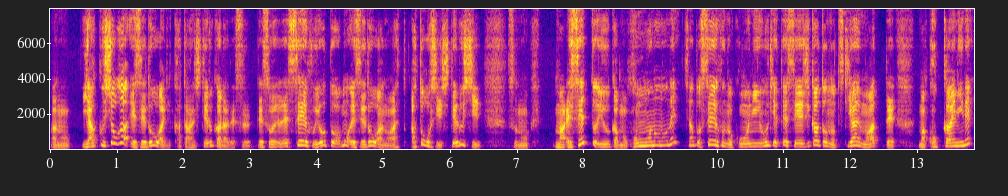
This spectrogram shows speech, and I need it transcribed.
あの、役所がエセ童話に加担してるからです。で、それで政府与党もエセ童話の後押ししてるし、その、まあ、エセというかもう本物のね、ちゃんと政府の公認を受けて政治家との付き合いもあって、まあ、国会にね、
